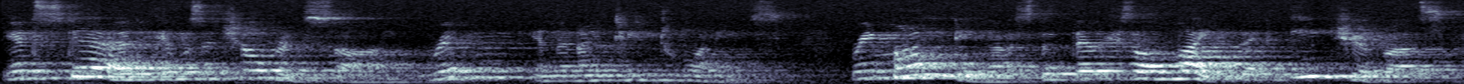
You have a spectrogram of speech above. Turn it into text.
Instead, it was a children's song written in the 1920s, reminding us that there is a light that each of us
